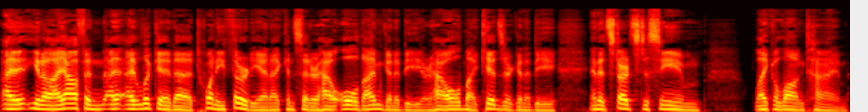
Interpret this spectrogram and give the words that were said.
I you know I often I, I look at uh, 2030 and I consider how old I'm going to be or how old my kids are going to be, and it starts to seem like a long time.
